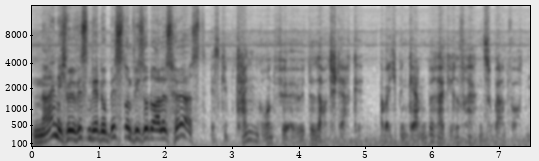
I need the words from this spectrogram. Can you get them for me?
Nein, ich will wissen, wer du bist und wieso du alles hörst. Es gibt keinen Grund für erhöhte Lautstärke. Aber ich bin gern bereit, Ihre Fragen zu beantworten.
